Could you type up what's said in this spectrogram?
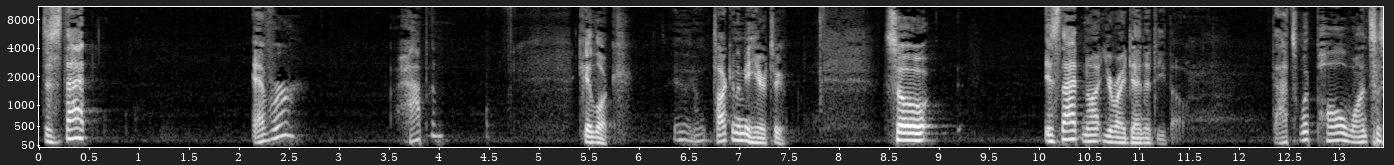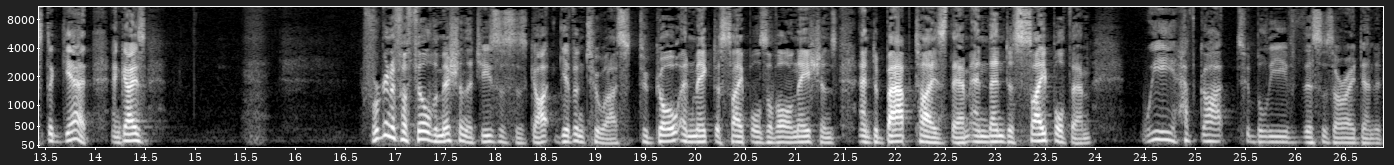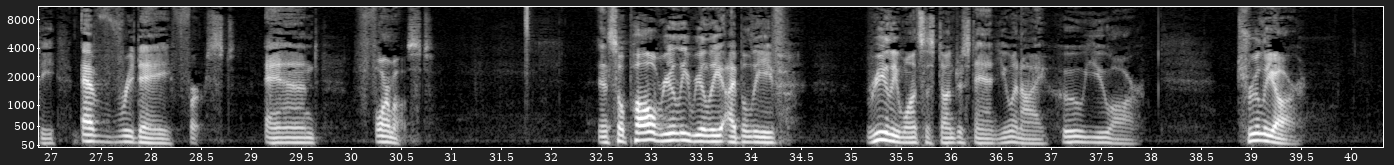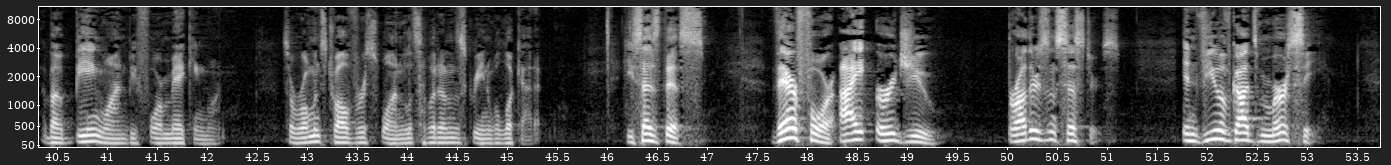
Does that ever happen? Okay, look, I'm talking to me here too. So, is that not your identity, though? That's what Paul wants us to get. And guys, if we're going to fulfill the mission that Jesus has got, given to us to go and make disciples of all nations and to baptize them and then disciple them, we have got to believe this is our identity every day first and foremost. And so, Paul really, really, I believe, really wants us to understand, you and I, who you are, truly are, about being one before making one. So, Romans 12, verse 1, let's put it on the screen, we'll look at it. He says this Therefore, I urge you, brothers and sisters, in view of God's mercy,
